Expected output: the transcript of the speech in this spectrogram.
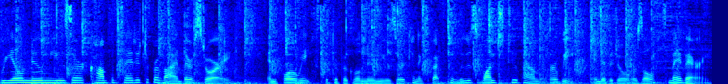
Real Noom user compensated to provide their story. In four weeks, the typical Noom user can expect to lose one to two pounds per week. Individual results may vary.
